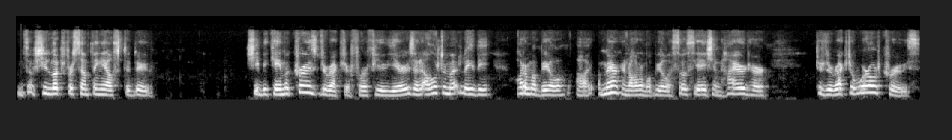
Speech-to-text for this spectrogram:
And so she looked for something else to do. She became a cruise director for a few years, and ultimately, the Automobile, uh, American Automobile Association hired her to direct a world cruise.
